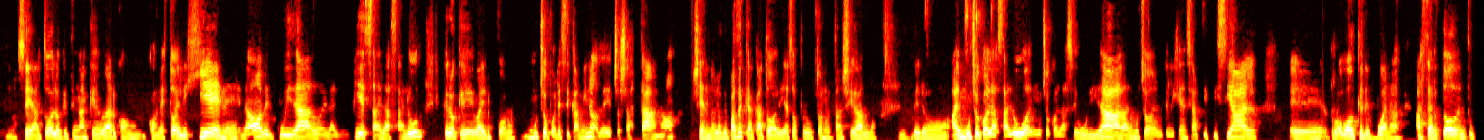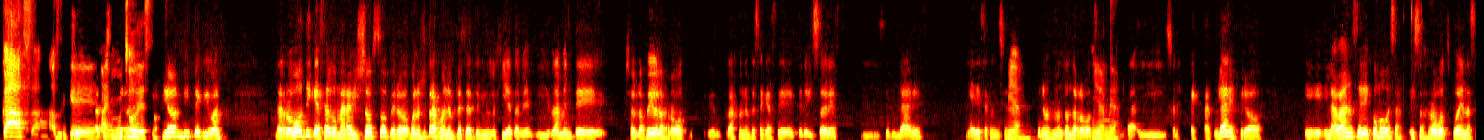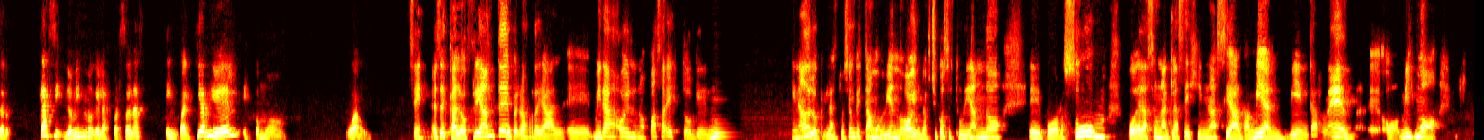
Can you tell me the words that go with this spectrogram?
no sé, a todo lo que tenga que ver con, con, esto de la higiene, ¿no? Del cuidado, de la limpieza, de la salud, creo que va a ir por mucho por ese camino, de hecho ya está, ¿no? Yendo. Lo que pasa es que acá todavía esos productos no están llegando, pero hay mucho con la salud, hay mucho con la seguridad, hay mucho de inteligencia artificial, eh, robots que te puedan hacer todo en tu casa, así que hay mucho de eso. Viste que igual la robótica es algo maravilloso, pero bueno, yo trabajo en una empresa de tecnología también y realmente yo los veo los robots, trabajo en una empresa que hace televisores y celulares y aires acondicionados. Tenemos un montón de robots y son espectaculares, pero eh, el avance de cómo esos robots pueden hacer casi lo mismo que las personas en cualquier nivel es como, wow. Sí, es escalofriante, pero es real. Eh, mira, hoy nos pasa esto, que lo que, la situación que estamos viviendo hoy, los chicos estudiando eh, por Zoom, poder hacer una clase de gimnasia también vía internet, eh, o mismo,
